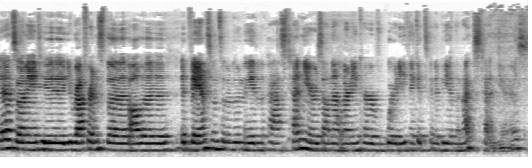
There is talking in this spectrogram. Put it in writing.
Yeah, so I mean, if you, you reference the all the advancements that have been made in the past ten years on that learning curve, where do you think it's going to be in the next ten years?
